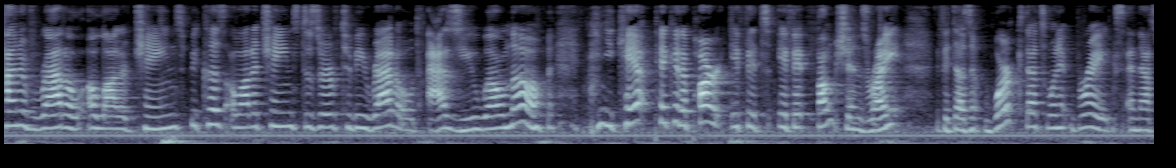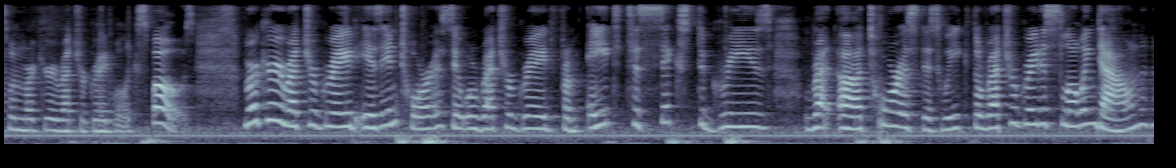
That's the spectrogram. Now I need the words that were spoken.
kind of rattle a lot of chains because a lot of chains deserve to be rattled as you well know. You can't pick it apart if it's if it functions right? If it doesn't work that's when it breaks and that's when mercury retrograde will expose. Mercury retrograde is in taurus. It will retrograde from 8 to 6 degrees uh, taurus this week. The retrograde is slowing down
